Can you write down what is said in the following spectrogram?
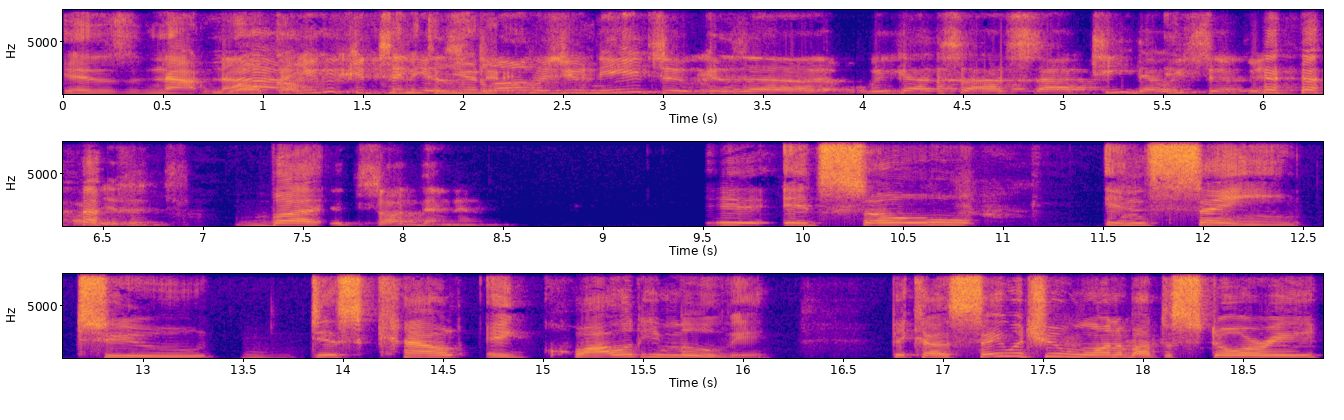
is not nah, welcome. You can continue as long as you need to because uh, we got our, uh, our uh, tea that we sipping. or oh, is it? But it's something. It, it's so insane to discount a quality movie because say what you want about the story,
